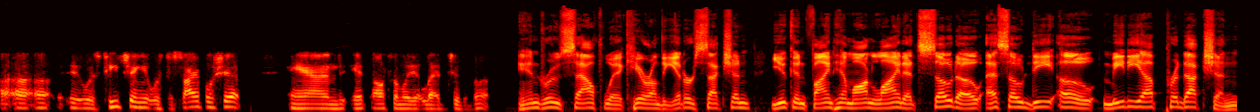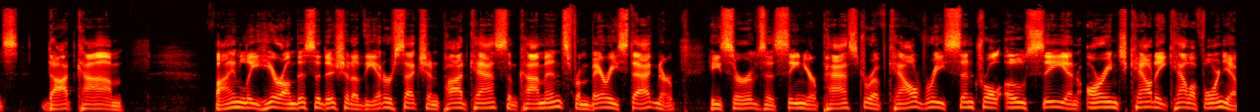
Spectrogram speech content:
uh, uh, uh, it was teaching, it was discipleship, and it ultimately it led to the book. Andrew Southwick here on the intersection. You can find him online at Sodo, S O D O, mediaproductions.com. Finally, here on this edition of the Intersection podcast, some comments from Barry Stagner. He serves as senior pastor of Calvary Central OC in Orange County, California.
